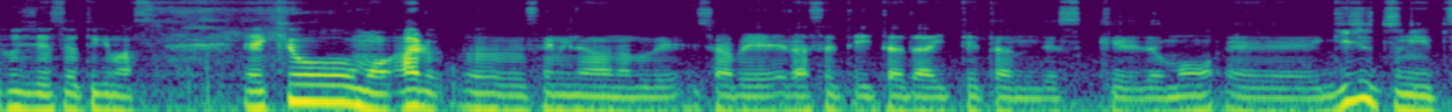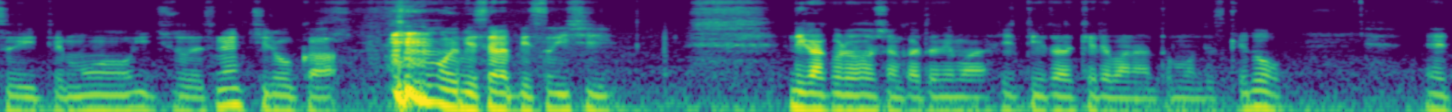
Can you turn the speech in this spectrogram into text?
藤です。やっていきます。え、今日もあるセミナーなどで喋らせていただいてたんですけれども、えー、技術についてもう一度ですね、治療科 およびセラピスト、医師、理学療法士の方にま知っていただければなと思うんですけど、えっ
